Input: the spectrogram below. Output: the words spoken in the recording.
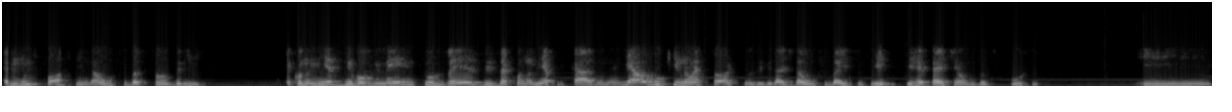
é muito forte na UFBA sobre economia de desenvolvimento vezes economia aplicada, né? E é algo que não é só exclusividade da UFBA, isso se, se repete em alguns outros cursos. E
